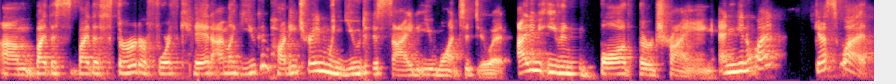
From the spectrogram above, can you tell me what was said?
Um, by this by the third or fourth kid i'm like you can potty train when you decide you want to do it i didn't even bother trying and you know what guess what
